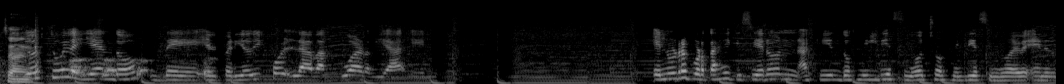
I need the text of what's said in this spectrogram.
O sea, Yo estuve leyendo del periódico La Vanguardia en en un reportaje que hicieron aquí en 2018-2019, en el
